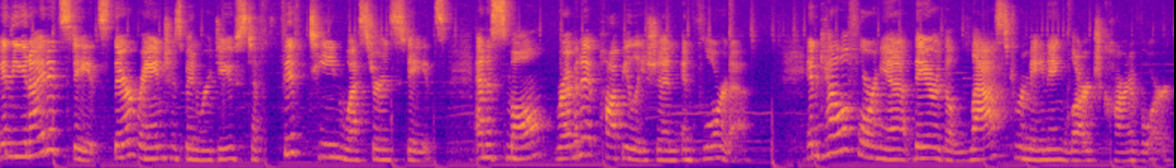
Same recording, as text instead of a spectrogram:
In the United States, their range has been reduced to 15 western states and a small remnant population in Florida. In California, they are the last remaining large carnivore.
